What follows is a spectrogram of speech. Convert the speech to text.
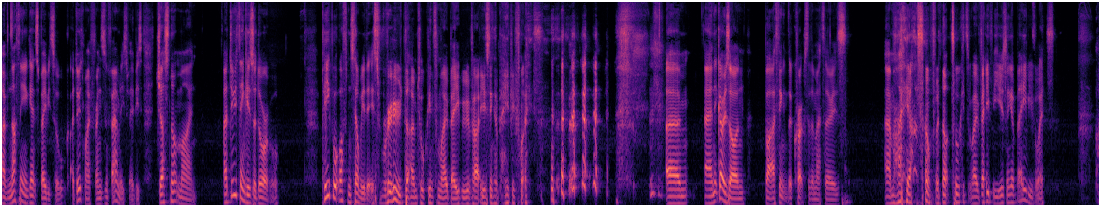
I have nothing against baby talk. I do it to my friends and family's babies, just not mine. I do think it's adorable. People often tell me that it's rude that I'm talking to my baby without using a baby voice. um, and it goes on, but I think the crux of the matter is Am I the for not talking to my baby using a baby voice?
